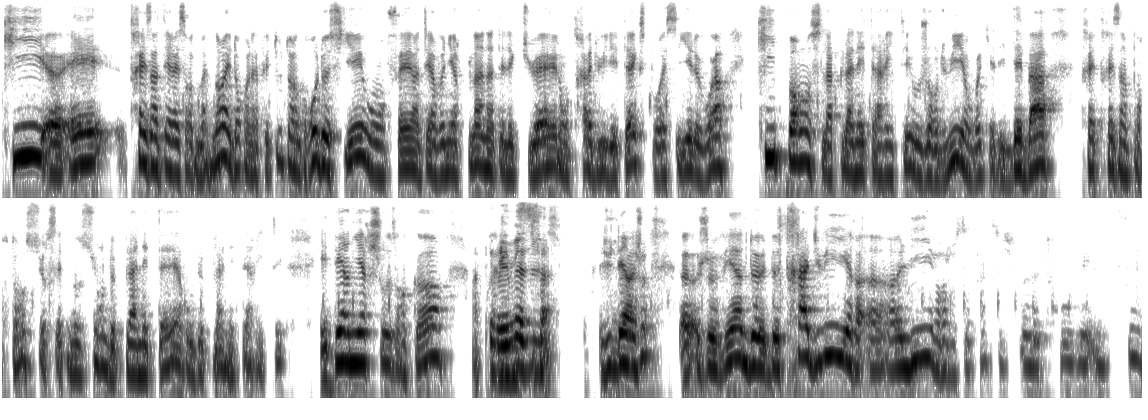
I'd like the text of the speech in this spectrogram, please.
qui est très intéressante maintenant. Et donc, on a fait tout un gros dossier où on fait intervenir plein d'intellectuels, on traduit les textes pour essayer de voir qui pense la planétarité aujourd'hui. On voit qu'il y a des débats très, très importants sur cette notion de planétaire ou de planétarité. Et dernière chose encore, après, une dernière chose, euh, je viens de, traduire un, livre, je ne sais pas si je peux le trouver ici.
